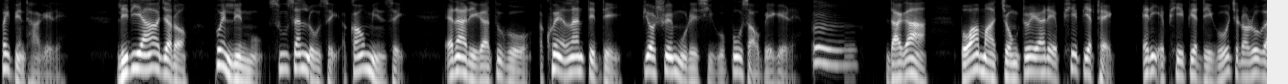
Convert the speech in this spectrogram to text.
ပိတ်ပင်ထားခဲ့တယ်လီဒီယာကကြတော့ပွင့်လင်းမှုစူးစမ်းလိုစိတ်အကောင်းမြင်စိတ်အဲ့ဒါတွေကသူ့ကိုအခွင့်အလန်းတစ်တွေပျော်ရွှင်မှုတွေစီကိုပို့ဆောင်ပေးခဲ့တယ်อืมဒါကဘဝမှာကြုံတွေ့ရတဲ့အဖြစ်အပျက်တဲ့အဲ့ဒီအဖြစ်အပျက်တွေကိုကျွန်တော်တို့က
